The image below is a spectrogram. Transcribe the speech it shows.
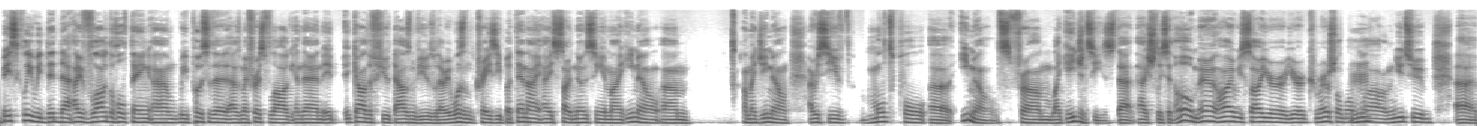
basically, we did that. I vlogged the whole thing. Um, we posted it as my first vlog, and then it, it got a few thousand views, whatever. It wasn't crazy, but then I, I started noticing in my email. Um, on my Gmail, I received multiple uh, emails from like agencies that actually said, "Oh man, hi, we saw your your commercial, blah blah, blah on YouTube. Uh,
